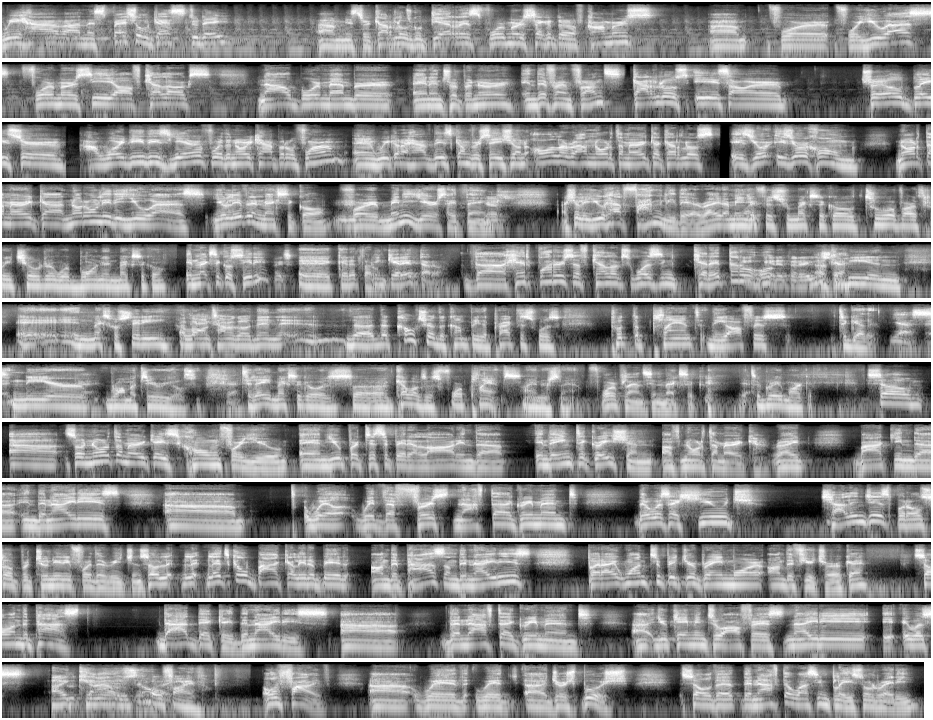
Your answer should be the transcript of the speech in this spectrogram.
we have an special guest today, uh, Mr. Carlos Gutierrez, former Secretary of Commerce um, for for U.S., former CEO of Kellogg's, now board member and entrepreneur in different fronts. Carlos is our Trailblazer awardee this year for the North Capital Forum, and we're gonna have this conversation all around North America. Carlos is your is your home, North America, not only the U.S. You lived in Mexico mm-hmm. for many years, I think. Yes. Actually, you have family there, right? I mean, wife is from Mexico. Two of our three children were born in Mexico. in Mexico City, Eh, Querétaro. in Querétaro. The headquarters of Kellogg's was in Querétaro. In or- Querétaro. It used Okay. to be in eh, in Mexico City a long time ago. Then eh, the the culture of the company, the practice was put the plant, the office together Yes. near Okay. raw materials. Okay. Today, Mexico is uh, Kellogg's has four plants. I understand. Four plants in Mexico. Yeah. It's a great market. So, uh, so North America is home for you, and you participate a lot in the in the integration of North America, right? Back in the in the nineties, um, well, with the first NAFTA agreement, there was a huge challenges, but also opportunity for the region. So let, let, let's go back a little bit on the past, on the 90s, but I want to pick your brain more on the future, okay? So on the past, that decade, the 90s, uh, the NAFTA agreement, uh, you came into office 90, it, it was I came in 2000, right? 05. 05 uh, with with uh, George Bush. So the, the NAFTA was in place already,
